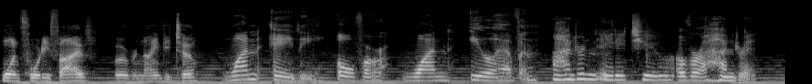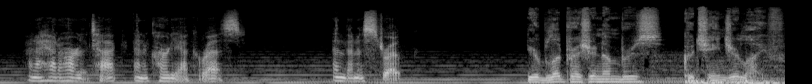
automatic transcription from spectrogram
145 over 92. 180 over 111. 182 over 100. And I had a heart attack and a cardiac arrest. And then a stroke. Your blood pressure numbers could change your life.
